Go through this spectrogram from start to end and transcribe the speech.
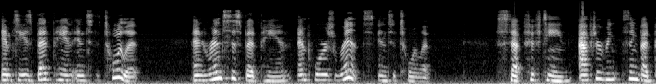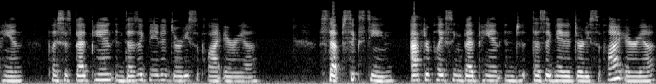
Empties bedpan into the toilet and rinses bedpan and pours rinse into toilet. Step 15. After rinsing bedpan, places bedpan in designated dirty supply area. Step 16. After placing bedpan in designated dirty supply area,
